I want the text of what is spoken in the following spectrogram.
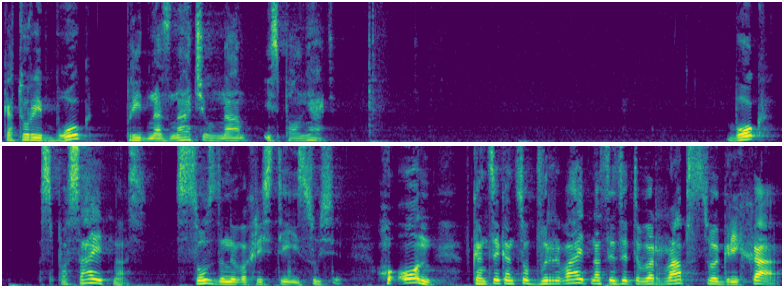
которые Бог предназначил нам исполнять». Бог спасает нас, созданный во Христе Иисусе. Он, в конце концов, вырывает нас из этого рабства греха.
